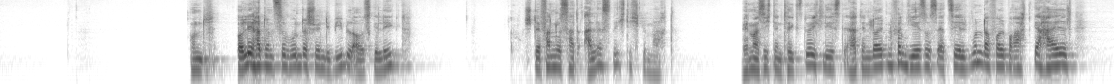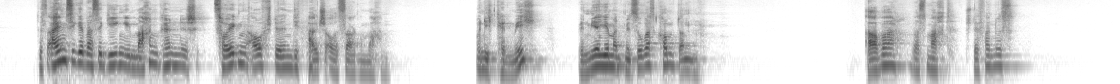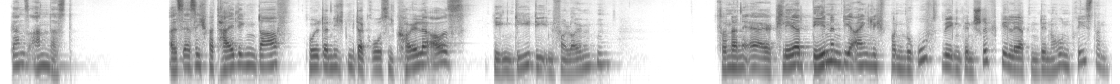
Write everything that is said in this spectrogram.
Und Olli hat uns so wunderschön die Bibel ausgelegt. Stephanus hat alles richtig gemacht. Wenn man sich den Text durchliest, er hat den Leuten von Jesus erzählt, Wunder vollbracht, geheilt. Das Einzige, was sie gegen ihn machen können, ist Zeugen aufstellen, die Falschaussagen machen. Und ich kenne mich, wenn mir jemand mit sowas kommt, dann. Aber was macht Stephanus? Ganz anders. Als er sich verteidigen darf, holt er nicht mit der großen Keule aus gegen die, die ihn verleumden, sondern er erklärt denen, die eigentlich von Berufswegen, den Schriftgelehrten, den hohen Priestern,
